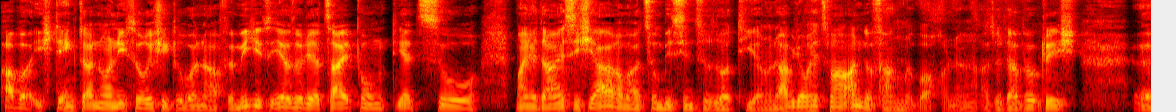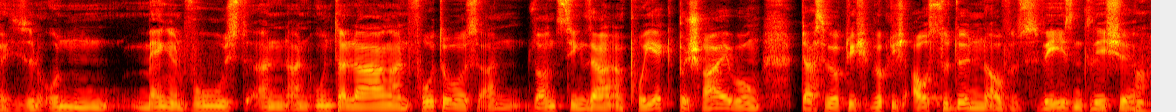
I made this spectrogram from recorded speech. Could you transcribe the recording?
Aber ich denke da noch nicht so richtig drüber nach. Für mich ist eher so der Zeitpunkt, jetzt so meine 30 Jahre mal so ein bisschen zu sortieren. Und da habe ich auch jetzt mal angefangen eine Woche. Ne? Also da wirklich äh, diesen Unmengen Wust an, an Unterlagen, an Fotos, an sonstigen Sachen, an Projektbeschreibungen, das wirklich, wirklich auszudünnen auf das Wesentliche. Mhm.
